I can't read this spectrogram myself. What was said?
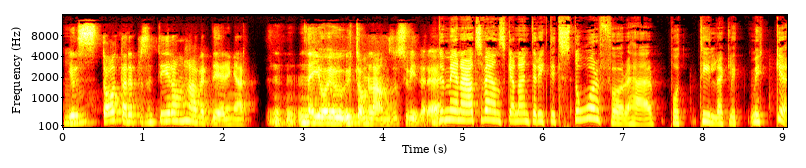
Jag är mm. stolt att representera de här värderingarna när jag är utomlands och så vidare. Du menar att svenskarna inte riktigt står för det här på tillräckligt mycket?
